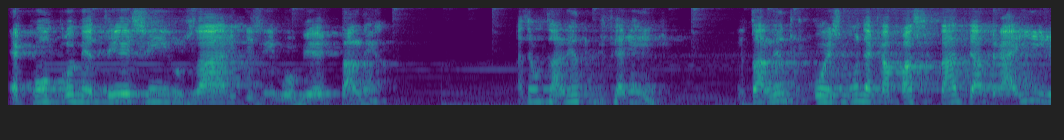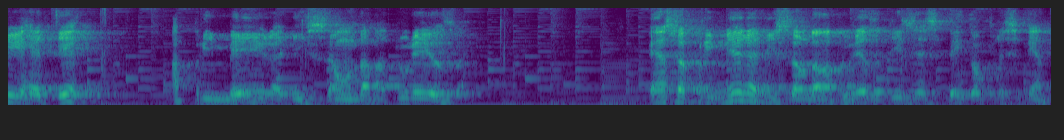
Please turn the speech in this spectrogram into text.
é comprometer-se em usar e desenvolver talento. Mas é um talento diferente. Um talento que corresponde à capacidade de atrair e reter a primeira lição da natureza. Essa primeira lição da natureza diz respeito ao crescimento.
